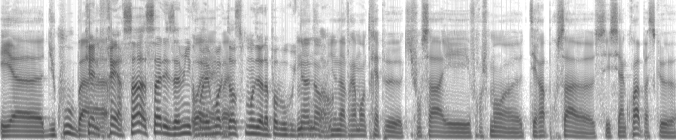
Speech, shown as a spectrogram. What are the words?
Et euh, du coup, bah. Quel frère, ça, ça les amis, croyez-moi ouais. que dans ce monde, il n'y en a pas beaucoup qui Non, font non, ça, il y hein. en a vraiment très peu qui font ça. Et franchement, euh, Terra, pour ça, euh, c'est incroyable parce que,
